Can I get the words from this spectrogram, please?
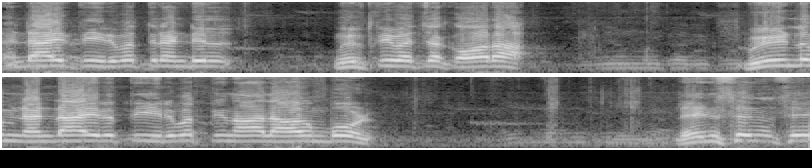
രണ്ടായിരത്തി ഇരുപത്തിരണ്ടിൽ നിർത്തിവെച്ച കോറ വീണ്ടും രണ്ടായിരത്തി ഇരുപത്തിനാലാകുമ്പോൾ ലൈസൻസ്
